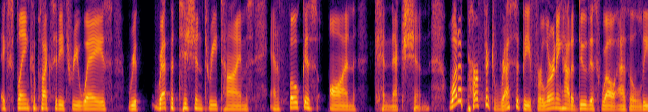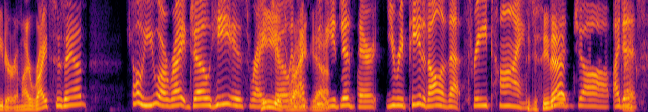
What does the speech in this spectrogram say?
explain complexity three ways, re- repetition three times, and focus on connection. What a perfect recipe for learning how to do this well as a leader. Am I right, Suzanne? Oh, you are right, Joe. He is right, he Joe. Is right, and I see yeah. what you did there. You repeated all of that three times. Did you see Good that? Good job. I Thanks. did.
